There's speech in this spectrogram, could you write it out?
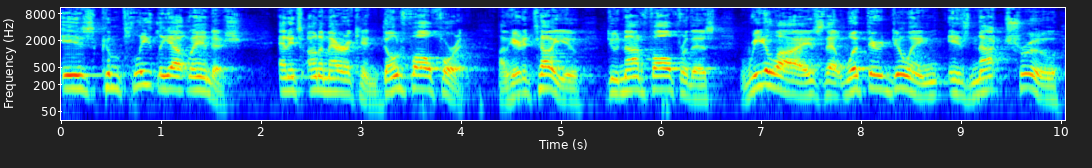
is completely outlandish and it's un-American. Don't fall for it. I'm here to tell you, do not fall for this. Realize that what they're doing is not true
